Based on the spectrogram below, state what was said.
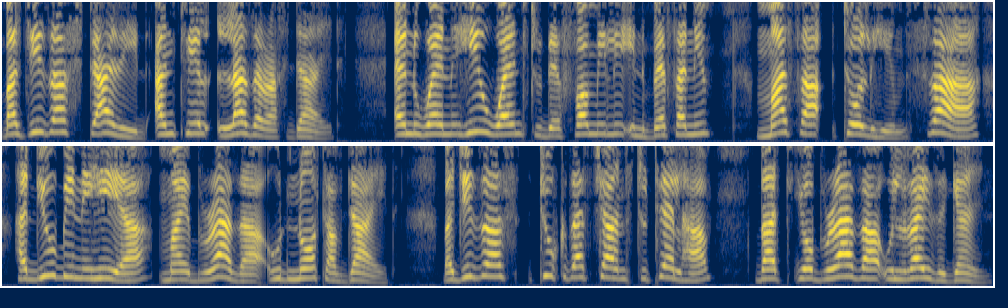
But Jesus tarried until Lazarus died. And when he went to the family in Bethany, Martha told him, Sir, had you been here, my brother would not have died. But Jesus took that chance to tell her that your brother will rise again.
